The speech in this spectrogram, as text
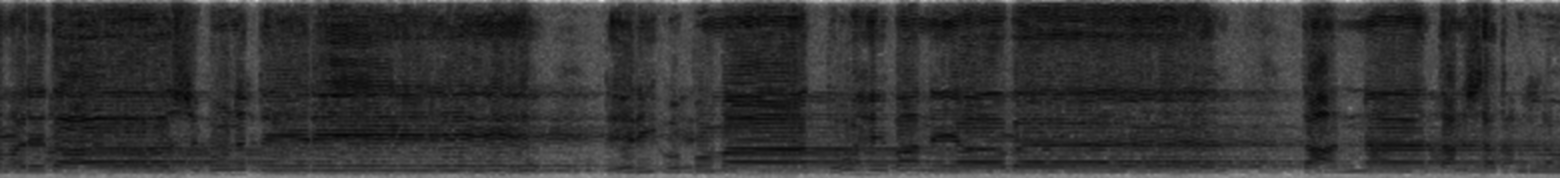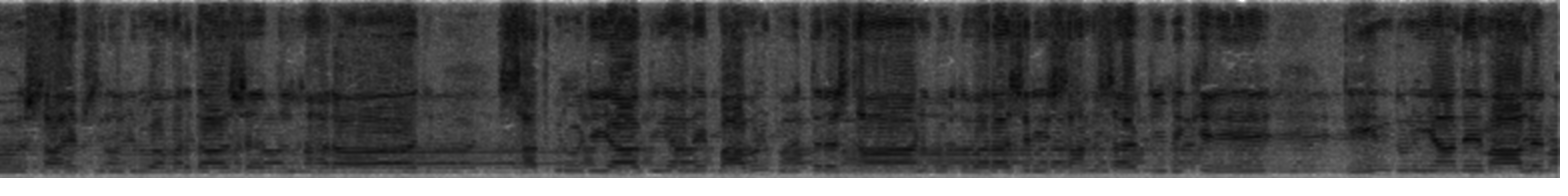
ਅਮਰਦਾਸ, ਗੁਣ ਤੇਰੇ, ਤੇਰੀ ਉਪਮਾ ਤੋਹੇ ਬਨ ਆਵੈ। ਧੰਨ ਸਤਿਗੁਰੂ ਸਾਹਿਬ ਸ੍ਰੀ ਗੁਰੂ ਅਮਰਦਾਸ ਸਾਹਿਬ ਜੀ ਮਹਾਰਾਜ। ਸਤਿਗੁਰੂ ਜੀ ਆਪ ਜੀਆਂ ਦੇ ਪਾਵਨ ਪਵਿੱਤਰ ਸਥਾਨ ਗੁਰਦੁਆਰਾ ਸ੍ਰੀ ਸੰਤ ਸਾਹਿਬ ਜੀ ਵਿਖੇ ਦੀਨ ਦੁਨੀਆ ਦੇ ਮਾਲਕ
